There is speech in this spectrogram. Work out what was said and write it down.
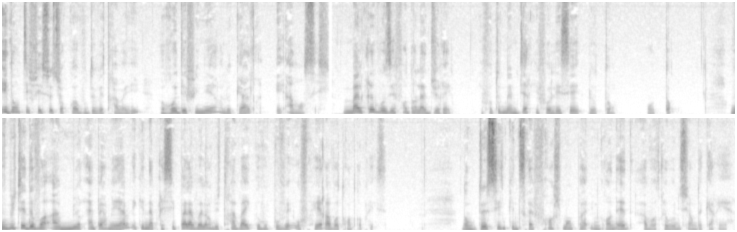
identifier ce sur quoi vous devez travailler redéfinir le cadre et avancer. Malgré vos efforts dans la durée, il faut tout de même dire qu'il faut laisser le temps au temps. Vous butez devant un mur imperméable et qui n'apprécie pas la valeur du travail que vous pouvez offrir à votre entreprise. Donc deux signes qui ne seraient franchement pas une grande aide à votre évolution de carrière.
